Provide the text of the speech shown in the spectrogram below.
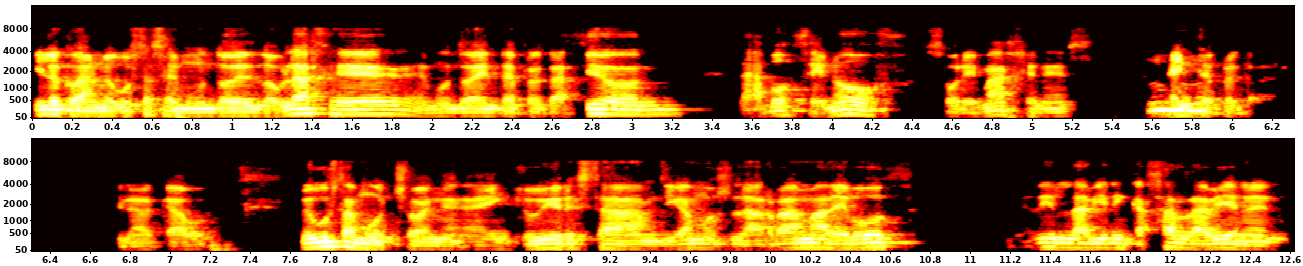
Y lo que más me gusta es el mundo del doblaje, el mundo de la interpretación, la voz en off sobre imágenes, la interpretación, al fin y al cabo. Me gusta mucho incluir esta, digamos, la rama de voz, medirla bien, encajarla bien en,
